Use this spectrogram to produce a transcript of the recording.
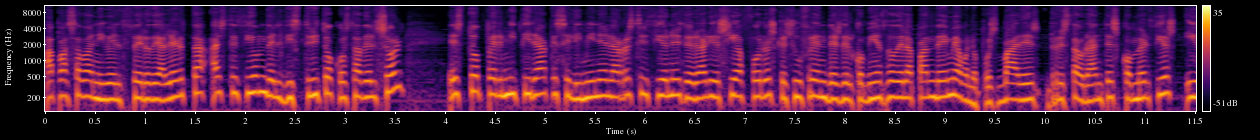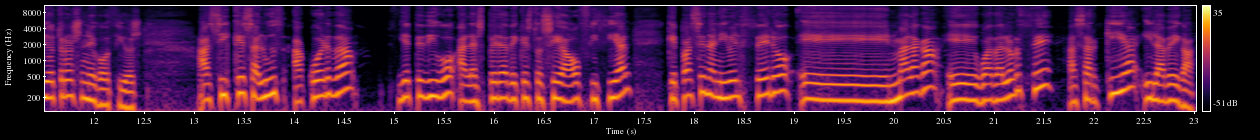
ha pasado a nivel cero de alerta, a excepción del distrito Costa del Sol. Esto permitirá que se eliminen las restricciones de horarios y aforos que sufren desde el comienzo de la pandemia, bueno, pues bares, restaurantes, comercios y otros negocios. Así que Salud acuerda ya te digo, a la espera de que esto sea oficial, que pasen a nivel cero eh, en Málaga, eh, Guadalhorce, Asarquía y La Vega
